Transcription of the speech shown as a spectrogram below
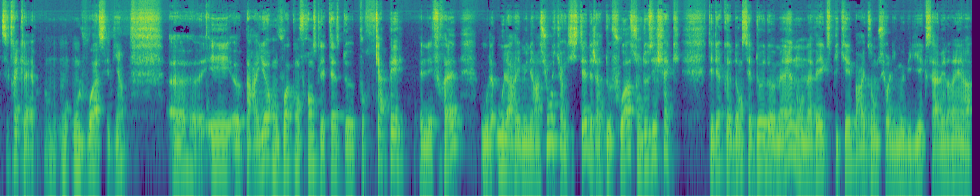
c'est très clair, on, on, le voit assez bien. Euh, et euh, par ailleurs, on voit qu'en France les tests de pour caper les frais ou la, ou la, rémunération qui ont existé déjà deux fois sont deux échecs. C'est-à-dire que dans ces deux domaines, on avait expliqué par exemple sur l'immobilier que ça amènerait à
